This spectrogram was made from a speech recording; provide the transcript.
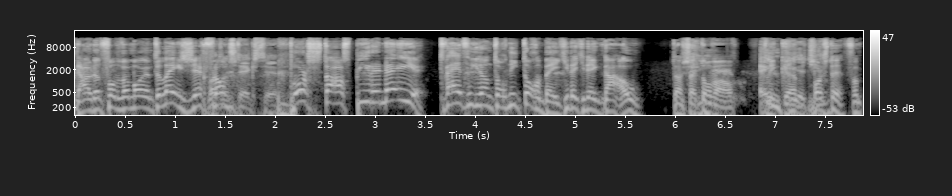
Nou, dat vonden we mooi om te lezen, zeg Wat Frans. een tekst, zeg. Borsten als Pyreneeën. Twijfel je dan toch niet toch een beetje dat je denkt, nou, dat zijn toch wel Eén flinke keertje. borsten van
